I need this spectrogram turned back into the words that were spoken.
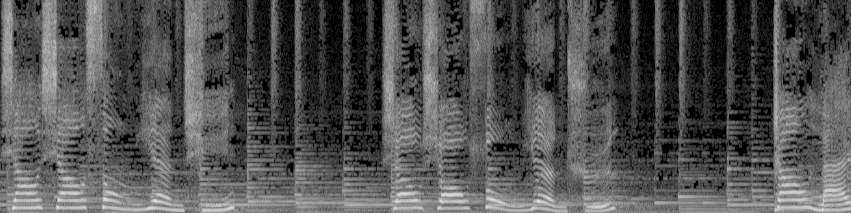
萧萧送雁群。萧萧送雁群。朝来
